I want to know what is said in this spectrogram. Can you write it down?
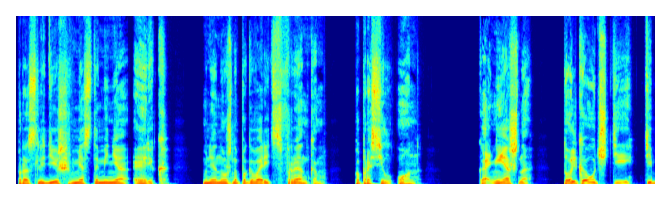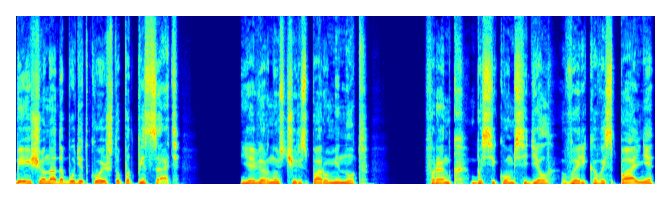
«Проследишь вместо меня, Эрик. Мне нужно поговорить с Фрэнком», — попросил он. — «Конечно. Только учти, тебе еще надо будет кое-что подписать». «Я вернусь через пару минут». Фрэнк босиком сидел в Эриковой спальне,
